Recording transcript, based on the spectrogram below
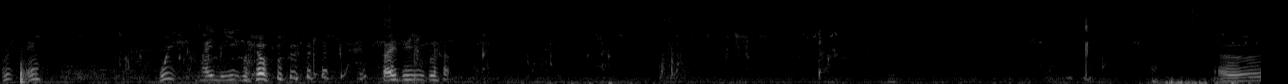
เฮ้ยเอ็งอุ้ยใส่ดีอีกแล้ว ใส่ดีอีกแล้ว เออ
